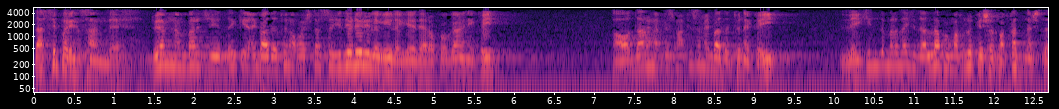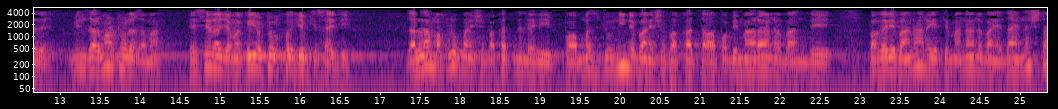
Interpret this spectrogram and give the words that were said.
دا سپر انسان دی دویم نمبر چې د کې عبادتونه خوشته سجدي ډېری لګي لګي د رکوګانی کوي او دا نه قسمه قسم عبادتونه کوي لیکن د مرده چې د الله په مخلوق کې شفقت نشته ده من زرما ټوله زما پیسې را جمع کوي او ټول خپل جیب کې ساتي د الله مخلوق باندې شفقت نه لري په مسجونین باندې شفقت او په بیمارانو باندې په غریبانو یتیمانو باندې دا نشته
